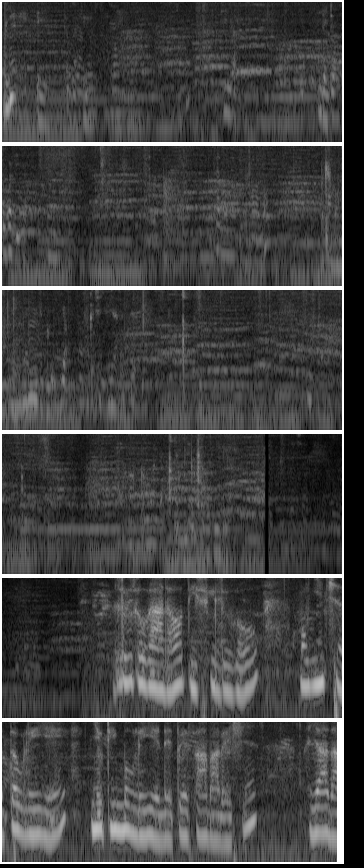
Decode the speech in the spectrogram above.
ဘီ လူတို့ကတော့ဒီစီလူကိုမုံညင်းချင်တုပ်လေးရဲ့ညုတ်တီမုတ်လေးရဲ့နဲ့တွဲစားပါတယ်ရှင်အရသာ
